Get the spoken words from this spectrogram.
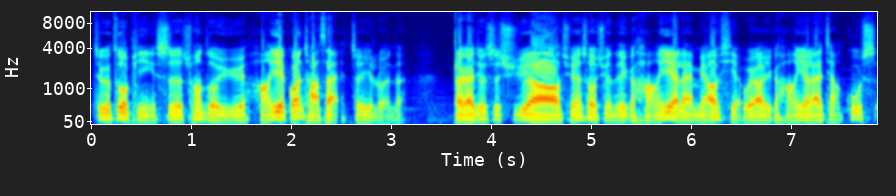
这个作品是创作于行业观察赛这一轮的。大概就是需要选手选择一个行业来描写，围绕一个行业来讲故事，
